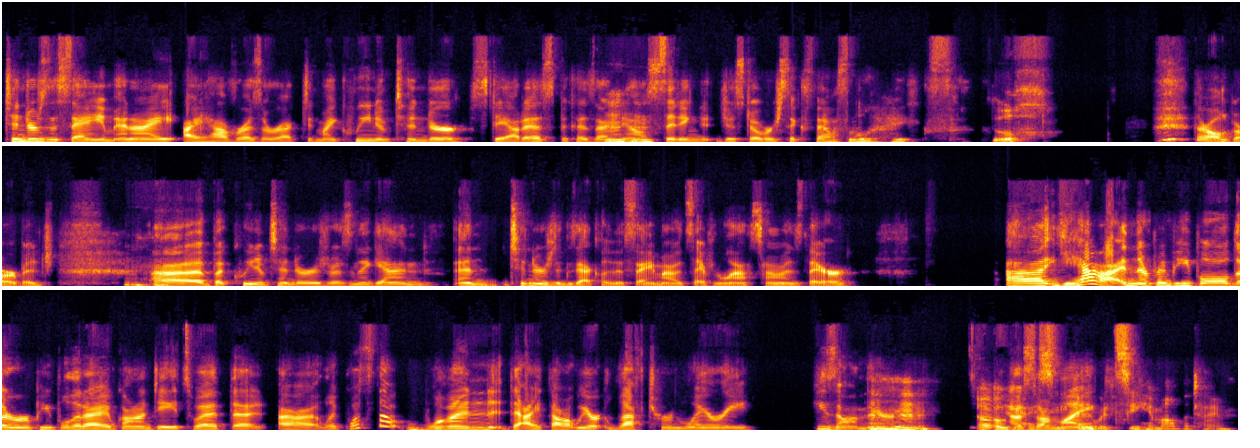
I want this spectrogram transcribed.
Tinder's the same, and I I have resurrected my Queen of Tinder status because I'm mm-hmm. now sitting just over six thousand likes. They're all garbage. Mm-hmm. Uh, but Queen of Tinder has risen again, and Tinder's exactly the same. I would say from the last time I was there. Uh, yeah, and there've been people. There were people that I've gone on dates with that, uh, like what's that one that I thought we were Left Turn Larry. He's on there. Mm-hmm. Oh, okay. so I'm like, I would see him all the time.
